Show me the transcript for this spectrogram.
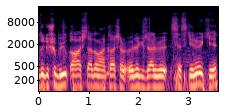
Şuradaki şu büyük ağaçlardan arkadaşlar öyle güzel bir ses geliyor ki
